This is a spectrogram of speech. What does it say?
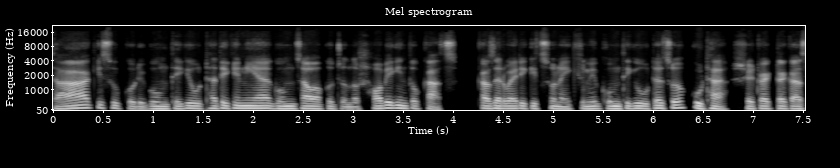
যা কিছু করি, ঘুম থেকে উঠা থেকে নিয়ে ঘুম যাওয়া পর্যন্ত সবই কিন্তু কাজ। কাজের বাইরে কিছু নেই। তুমি ঘুম থেকে উঠেছো, উঠা, সেটা একটা কাজ।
